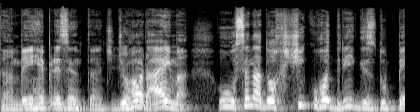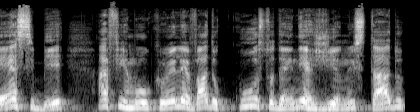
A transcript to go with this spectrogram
Também representante de Roraima, o senador Chico Rodrigues, do PSB, afirmou que o elevado custo da energia no estado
